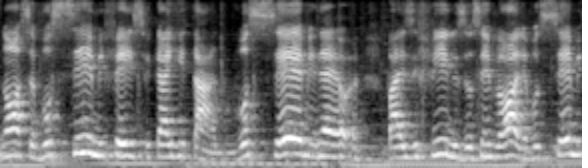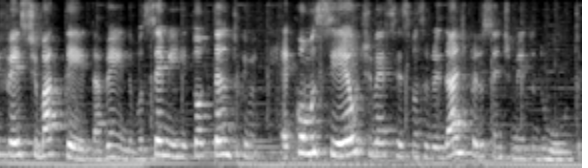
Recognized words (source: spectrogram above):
Nossa, você me fez ficar irritado. Você me, né, pais e filhos, eu sempre, olha, você me fez te bater, tá vendo? Você me irritou tanto que é como se eu tivesse responsabilidade pelo sentimento do outro.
